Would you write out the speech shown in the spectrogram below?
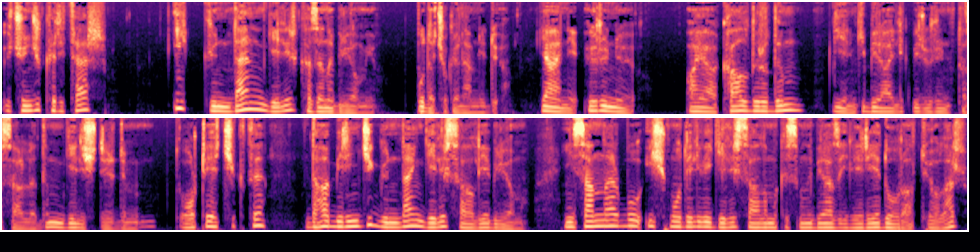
Üçüncü kriter ilk günden gelir kazanabiliyor muyum? Bu da çok önemli diyor. Yani ürünü ayağa kaldırdım. Diyelim ki bir aylık bir ürün tasarladım, geliştirdim, ortaya çıktı. Daha birinci günden gelir sağlayabiliyor mu? İnsanlar bu iş modeli ve gelir sağlama kısmını biraz ileriye doğru atıyorlar.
